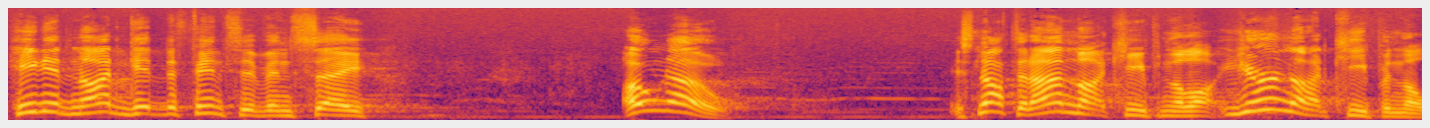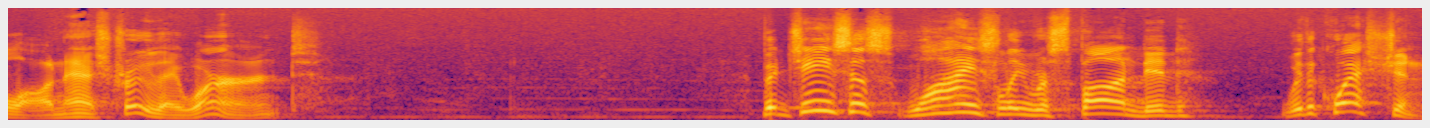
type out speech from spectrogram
he did not get defensive and say, Oh no, it's not that I'm not keeping the law, you're not keeping the law. And that's true, they weren't. But Jesus wisely responded with a question.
